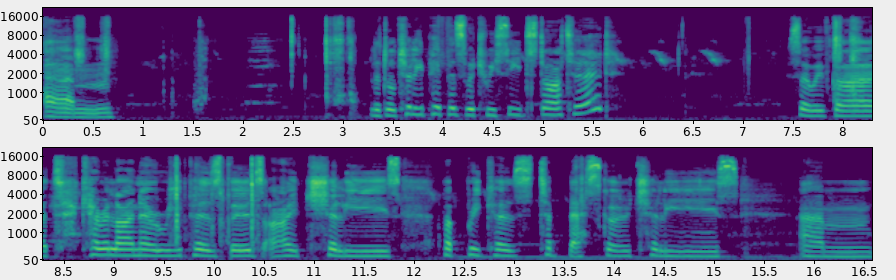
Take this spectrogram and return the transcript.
um, little chili peppers, which we seed started. So we've got Carolina Reapers, Bird's Eye chilies, paprikas, Tabasco chilies, um,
